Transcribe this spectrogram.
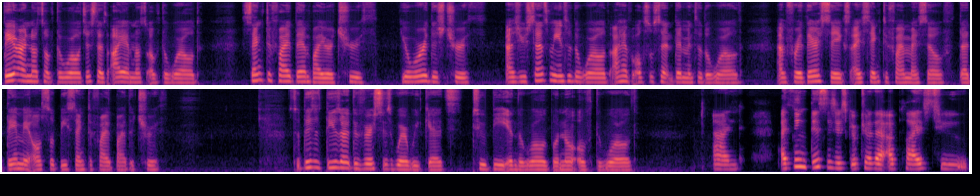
They are not of the world, just as I am not of the world. Sanctify them by your truth. Your word is truth. As you sent me into the world, I have also sent them into the world. And for their sakes I sanctify myself, that they may also be sanctified by the truth. So this is, these are the verses where we get to be in the world but not of the world. And I think this is a scripture that applies to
